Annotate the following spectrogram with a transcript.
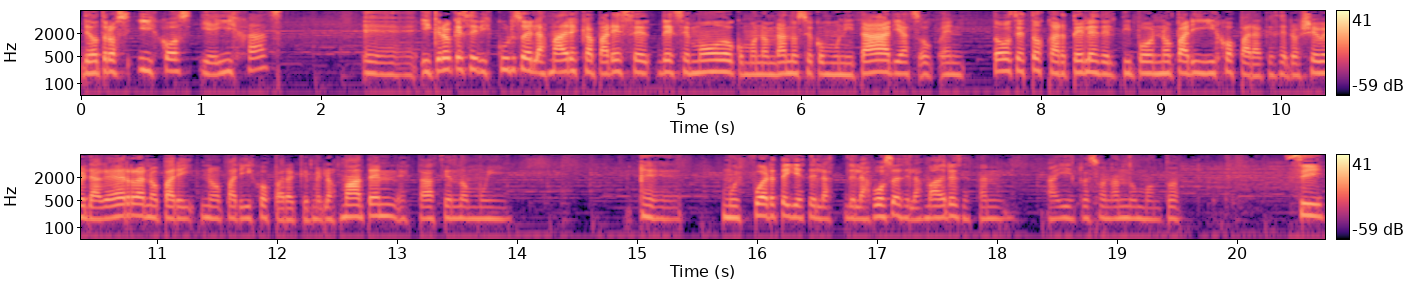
de otros hijos y hijas. Eh, y creo que ese discurso de las madres que aparece de ese modo, como nombrándose comunitarias, o en todos estos carteles del tipo no parí hijos para que se los lleve la guerra, no parí, no parí hijos para que me los maten, está siendo muy... Eh, muy fuerte y es de las, de las voces de las madres están ahí resonando un montón. Sí,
